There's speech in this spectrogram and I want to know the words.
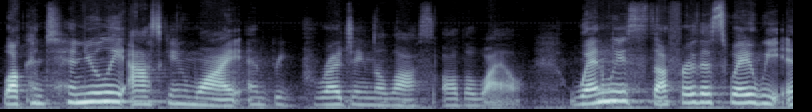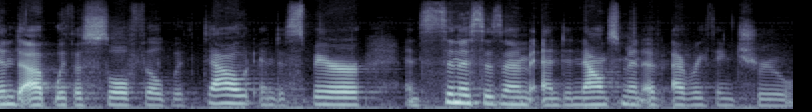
while continually asking why and begrudging the loss all the while. When we suffer this way, we end up with a soul filled with doubt and despair and cynicism and denouncement of everything true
